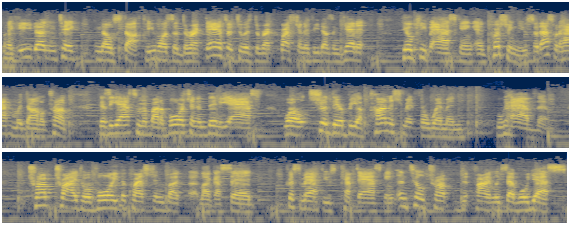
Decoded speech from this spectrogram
Like he doesn't take no stuff. He wants a direct answer to his direct question. If he doesn't get it, he'll keep asking and pushing you. So that's what happened with Donald Trump because he asked him about abortion and then he asked, well, should there be a punishment for women who have them? Trump tried to avoid the question, but uh, like I said, Chris Matthews kept asking until Trump finally said, well, yes,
